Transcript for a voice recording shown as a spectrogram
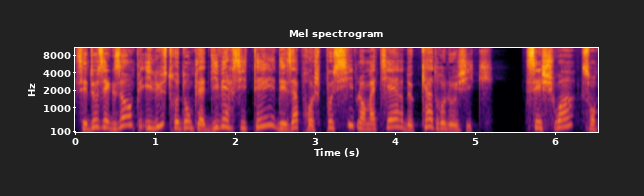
Ces deux exemples illustrent donc la diversité des approches possibles en matière de cadre logique. Ces choix sont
